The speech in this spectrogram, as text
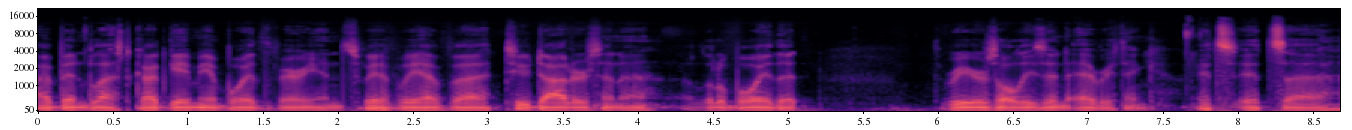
I've been blessed. God gave me a boy at the very end. So we have we have uh, two daughters and a, a little boy that three years old. He's into everything. It's it's uh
